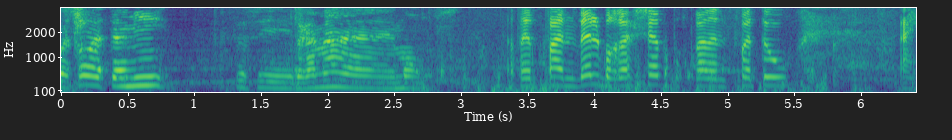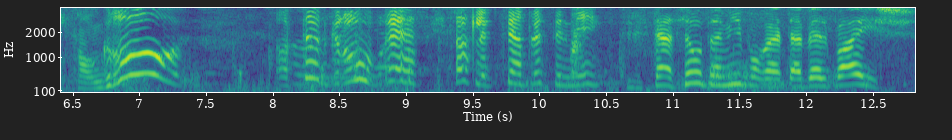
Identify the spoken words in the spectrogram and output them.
Poisson à Tommy, ça c'est vraiment un monstre. En train de faire une belle brochette pour prendre une photo. Ah, ils sont gros! Ils sont tous gros presque. Je pense que le petit en plus c'est le mien. Félicitations Tommy pour euh, ta belle pêche.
